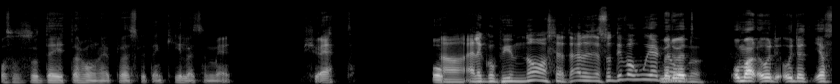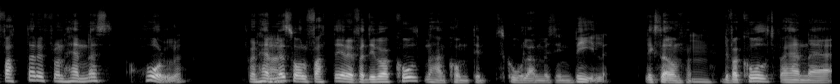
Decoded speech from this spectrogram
och så, så dejtar hon helt plötsligt en kille som är 21. Och, Ja, eller gå på gymnasiet. Eller, alltså, det var weird Men du vet, och man, och, och det, jag fattar det från hennes håll. Från hennes håll fattar jag det, för det var coolt när han kom till skolan med sin bil. Liksom, Mm. Det var coolt för henne,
